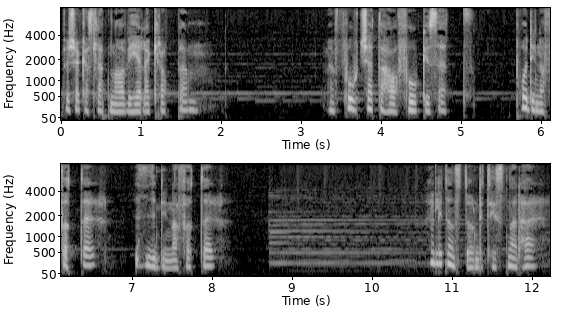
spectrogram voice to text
Försöka slappna av i hela kroppen. Men fortsätta ha fokuset på dina fötter, i dina fötter. En liten stund i tystnad här.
